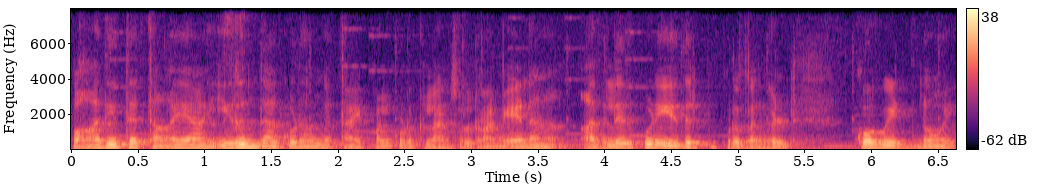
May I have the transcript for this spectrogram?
பாதித்த தாயாக இருந்தால் கூட அவங்க தாய்ப்பால் கொடுக்கலான்னு சொல்கிறாங்க ஏன்னா அதில் இருக்கக்கூடிய எதிர்ப்பு புரதங்கள் கோவிட் நோய்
